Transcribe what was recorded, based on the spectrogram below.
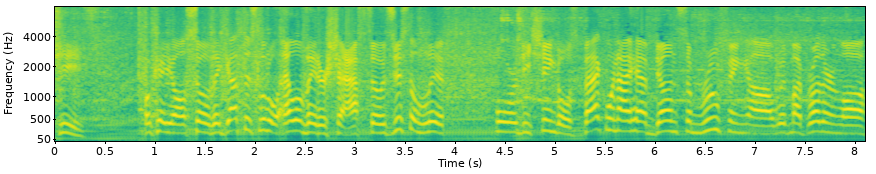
Jeez. Okay, y'all, so they got this little elevator shaft, so it's just a lift for the shingles. Back when I have done some roofing uh, with my brother-in-law,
